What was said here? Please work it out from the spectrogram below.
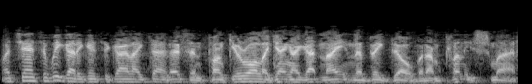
What chance have we got against a guy like that? Listen, punk, you're all the gang I got, and I ain't in the big dough, but I'm plenty smart.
